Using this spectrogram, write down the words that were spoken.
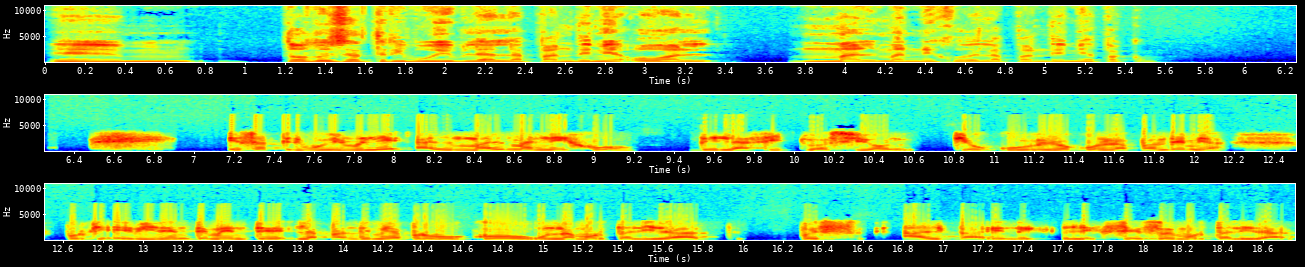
Em, ¿Todo es atribuible a la pandemia o al mal manejo de la pandemia, Paco? Es atribuible al mal manejo de la situación que ocurrió con la pandemia, porque evidentemente la pandemia provocó una mortalidad pues alta en el exceso de mortalidad,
